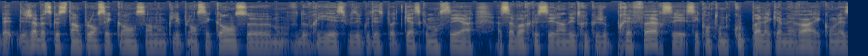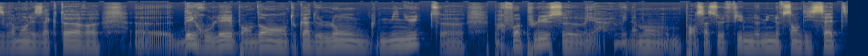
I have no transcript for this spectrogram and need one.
Bah, déjà parce que c'est un plan séquence, hein, donc les plans séquences, euh, bon, vous devriez, si vous écoutez ce podcast, commencer à, savoir que c'est l'un des trucs que je préfère, c'est quand on ne coupe pas la caméra et qu'on laisse vraiment les acteurs euh, euh, dérouler pendant, en tout cas, de longues minutes, parfois plus. évidemment, on pense à ce film de 1917,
